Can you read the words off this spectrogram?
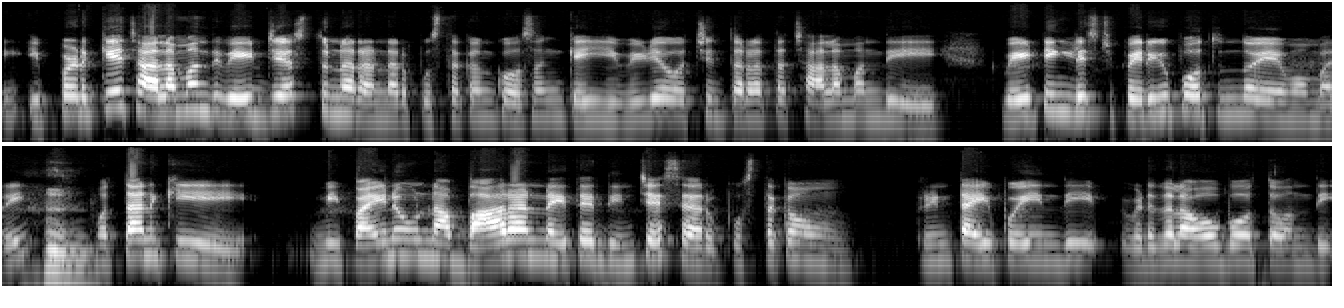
ఇప్పటికే చాలా మంది వెయిట్ చేస్తున్నారు అన్నారు పుస్తకం కోసం. ఇంకా ఈ వీడియో వచ్చిన తర్వాత చాలా మంది వెయిటింగ్ లిస్ట్ పెరిగిపోతుందో ఏమో మరి. మొత్తానికి మీ పైన ఉన్న భారాన్ని అయితే దించేశారు. పుస్తకం ప్రింట్ అయిపోయింది విడుదల అవ్వబోతోంది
